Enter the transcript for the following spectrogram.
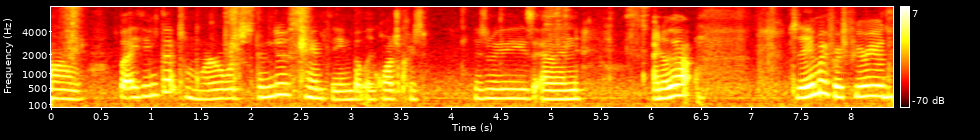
Um, but I think that tomorrow we're just gonna do the same thing, but like watch Christmas movies, and I know that today in my first period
